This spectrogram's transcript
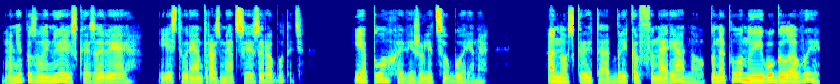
Мне позвонили, сказали, есть вариант размяться и заработать. Я плохо вижу лицо Горина. Оно скрыто от бликов фонаря, но по наклону его головы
